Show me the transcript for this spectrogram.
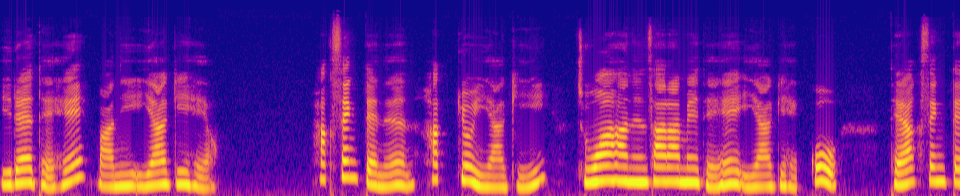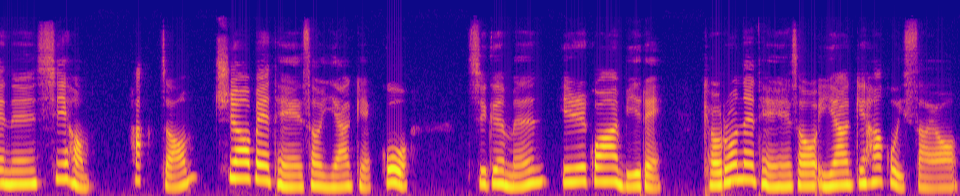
일에 대해 많이 이야기해요. 학생 때는 학교 이야기, 좋아하는 사람에 대해 이야기했고, 대학생 때는 시험, 학점, 취업에 대해서 이야기했고, 지금은 일과 미래, 결혼에 대해서 이야기하고 있어요.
